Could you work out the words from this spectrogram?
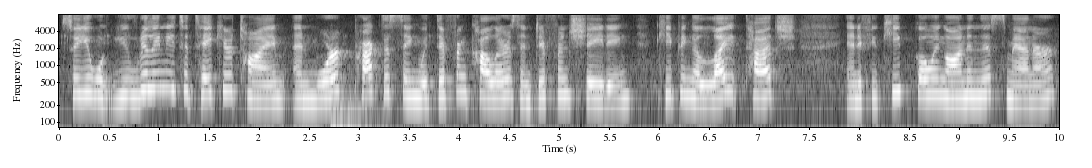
So you, you really need to take your time and work practicing with different colors and different shading, keeping a light touch. And if you keep going on in this manner,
